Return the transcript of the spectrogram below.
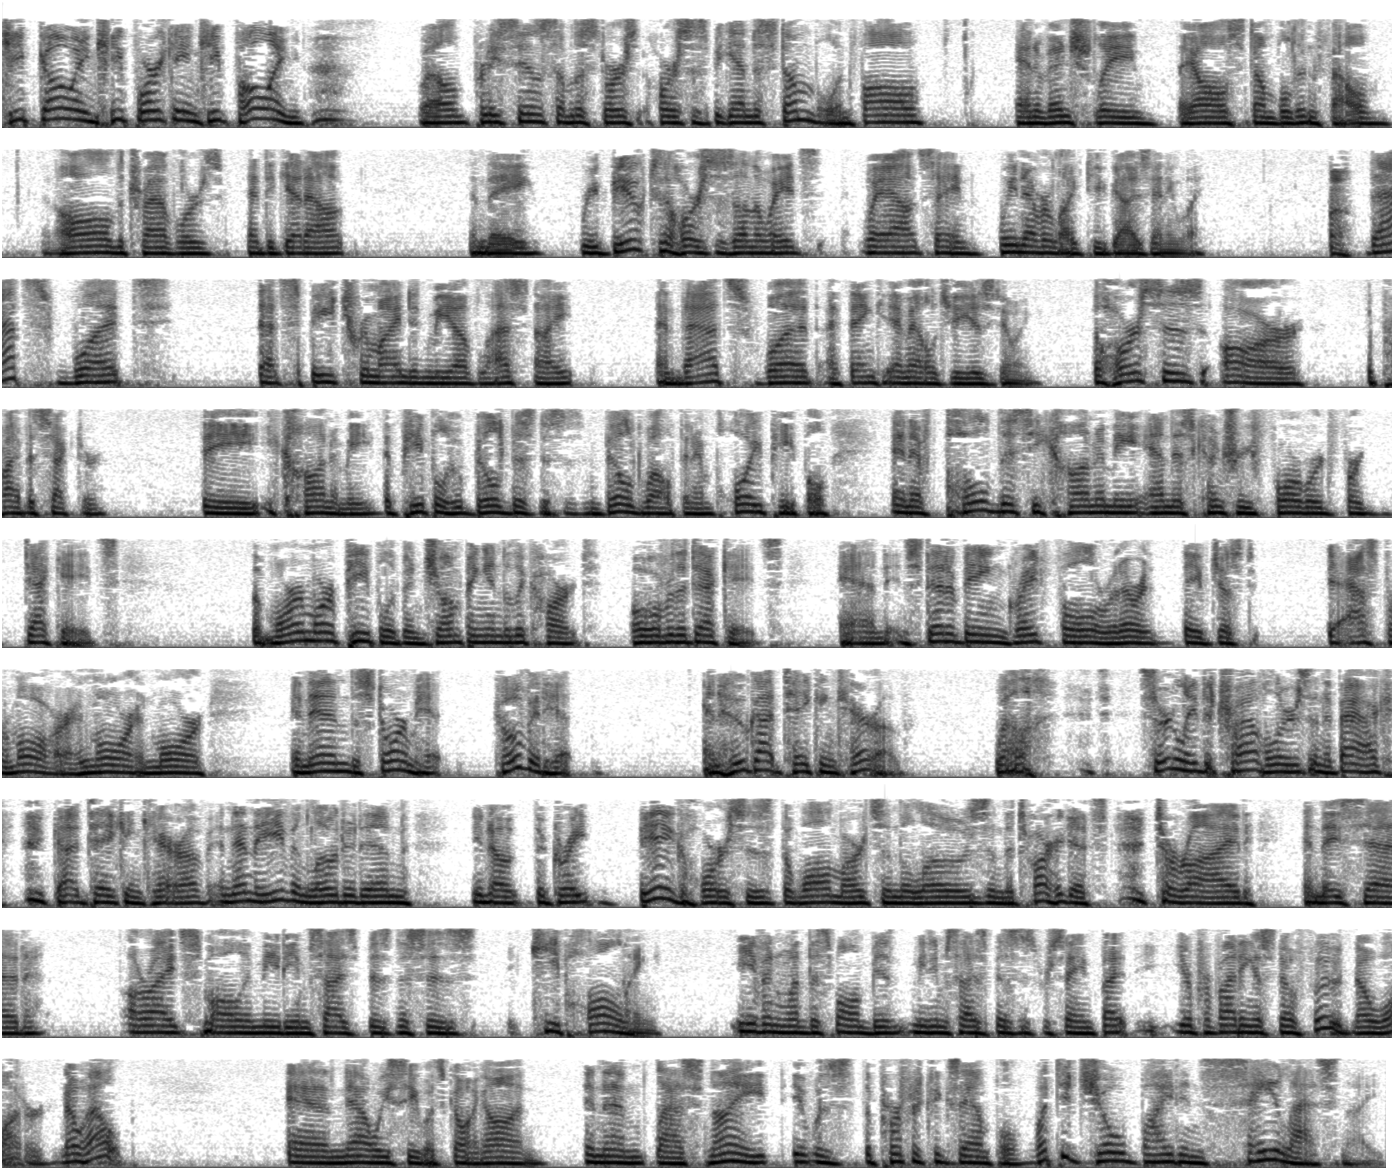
Keep going, keep working, keep pulling. Well, pretty soon, some of the stores, horses began to stumble and fall. And eventually, they all stumbled and fell. And all the travelers had to get out. And they rebuked the horses on the way, way out, saying, We never liked you guys anyway. That's what that speech reminded me of last night. And that's what I think MLG is doing. The horses are the private sector, the economy, the people who build businesses and build wealth and employ people and have pulled this economy and this country forward for decades. But more and more people have been jumping into the cart over the decades. And instead of being grateful or whatever, they've just asked for more and more and more. And then the storm hit, COVID hit. And who got taken care of? Well, certainly the travelers in the back got taken care of. And then they even loaded in, you know, the great big horses, the Walmarts and the Lowe's and the Targets to ride. And they said, all right, small and medium sized businesses, keep hauling. Even when the small and medium sized businesses were saying, but you're providing us no food, no water, no help. And now we see what's going on. And then last night, it was the perfect example. What did Joe Biden say last night?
